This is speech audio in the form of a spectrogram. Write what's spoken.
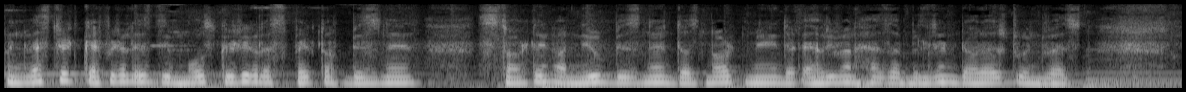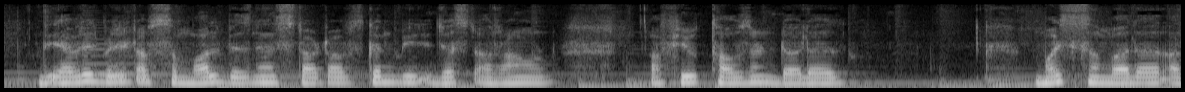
Invested capital is the most critical aspect of business. Starting a new business does not mean that everyone has a million dollars to invest. The average budget of small business startups can be just around a few thousand dollars. Much smaller or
